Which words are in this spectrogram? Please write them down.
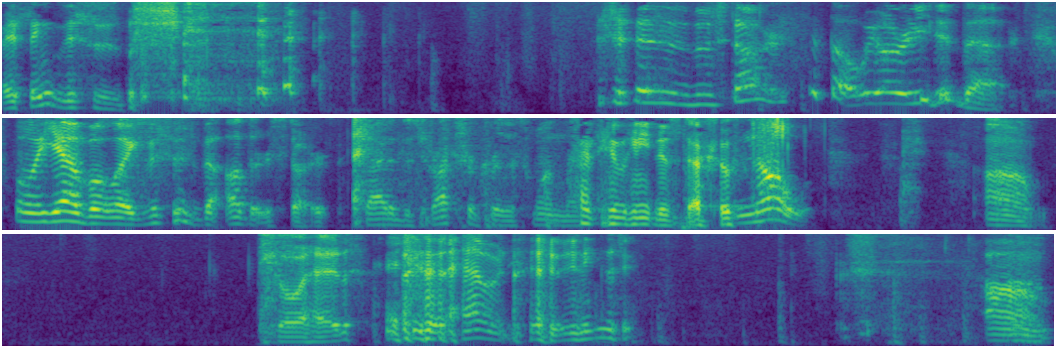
I think this is the. this is the start. I thought we already did that. Well, yeah, but like this is the other start. Decided the structure for this one. I think we need to start. over. no. Um, Go ahead. I didn't have any. I didn't either. Um,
